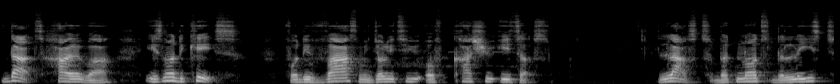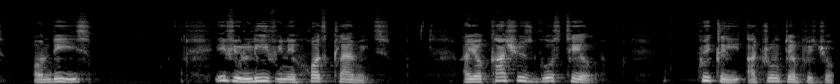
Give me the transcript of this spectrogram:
That, however, is not the case for the vast majority of cashew eaters. Last but not the least on this, if you live in a hot climate and your cashews go stale quickly at room temperature,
